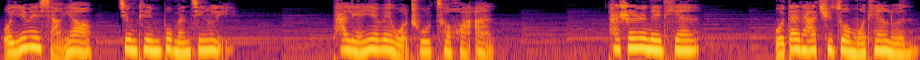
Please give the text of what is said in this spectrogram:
我因为想要竞聘部门经理，他连夜为我出策划案。他生日那天，我带他去坐摩天轮，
